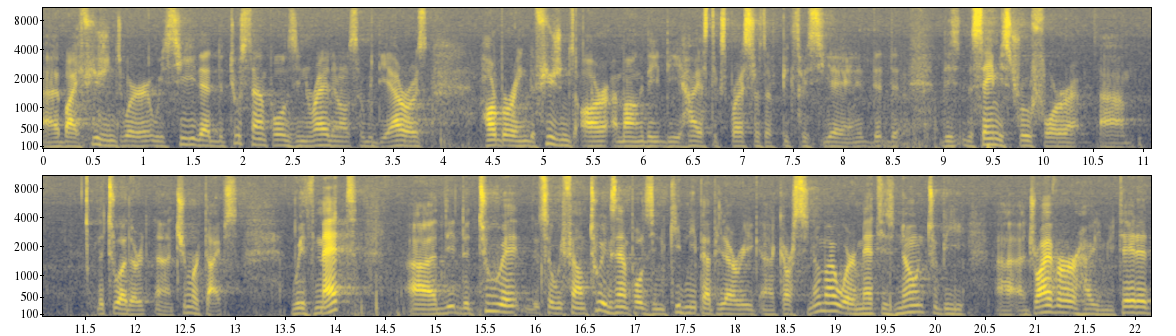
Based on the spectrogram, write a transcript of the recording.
uh, by fusions, where we see that the two samples in red and also with the arrows harboring the fusions are among the, the highest expressors of PIK3CA. And it, the, the, the, same is true for um, the two other uh, tumor types. With MET, uh, the, the, two, uh, so we found two examples in kidney papillary uh, carcinoma where MET is known to be uh, a driver, highly mutated.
